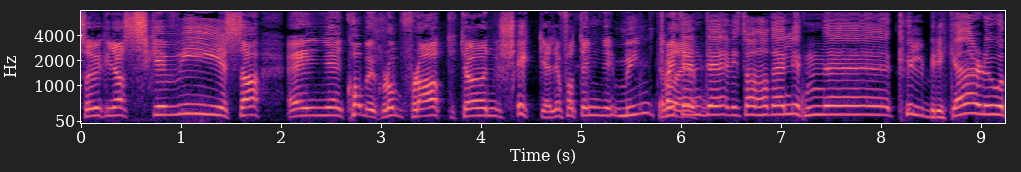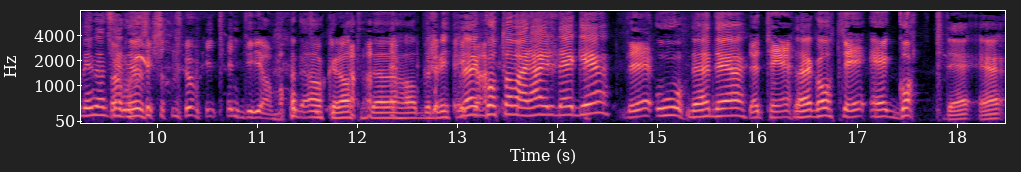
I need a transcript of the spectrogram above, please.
så vi kunne ha skvisa en eh, kobberklump flat til en skikkelig fått en mynt. Det ble det, hvis du hadde hatt en liten uh, kullbrikke der, du, Odin Ensenius Så det blitt en diamant. Det er akkurat det det hadde blitt. Det er godt å være her. Det er G. Det er O. Det er D. Det er T. Det er godt. Det er godt. Det er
